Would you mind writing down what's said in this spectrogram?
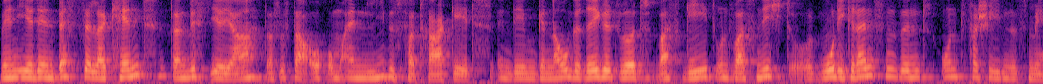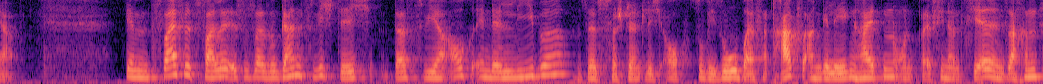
Wenn ihr den Bestseller kennt, dann wisst ihr ja, dass es da auch um einen Liebesvertrag geht, in dem genau geregelt wird, was geht und was nicht, wo die Grenzen sind und verschiedenes mehr. Im Zweifelsfalle ist es also ganz wichtig, dass wir auch in der Liebe, selbstverständlich auch sowieso bei Vertragsangelegenheiten und bei finanziellen Sachen,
